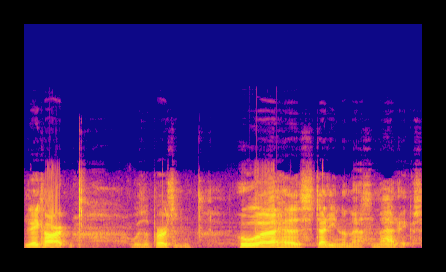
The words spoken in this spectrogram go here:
Descartes was a person who uh, has studied the mathematics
